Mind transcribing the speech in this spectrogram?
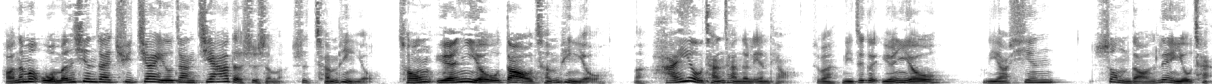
好，那么我们现在去加油站加的是什么？是成品油。从原油到成品油啊，还有长长的链条，是吧？你这个原油你要先送到炼油厂，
